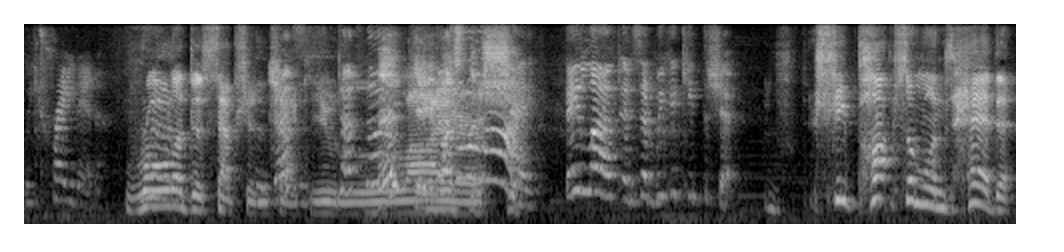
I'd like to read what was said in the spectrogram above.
We traded. Roll a deception That's- check, you that's not- They gave us liar. the Why? They left and said we could keep the ship. She popped someone's head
